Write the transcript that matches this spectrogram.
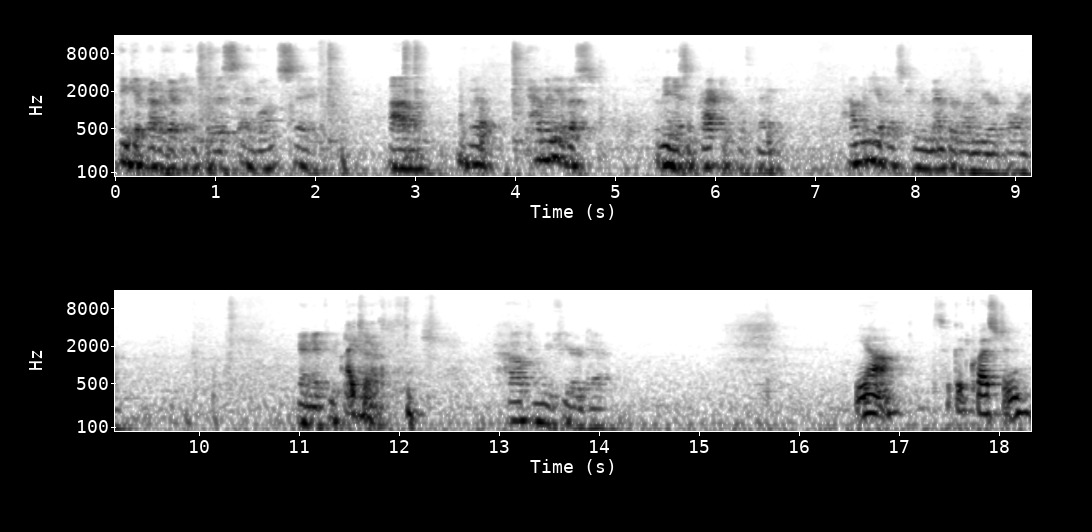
I think you probably have to answer this. I won't say. Um, but how many of us, I mean, as a practical thing, how many of us can remember when we were born? And if we can't, I can't. how can we fear death? Yeah, it's a good question.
